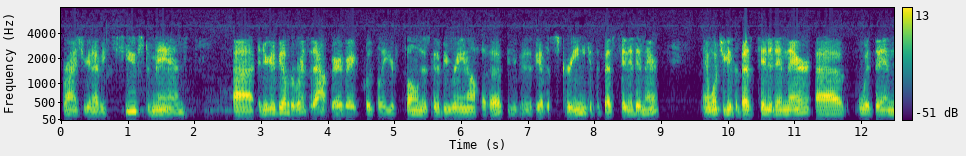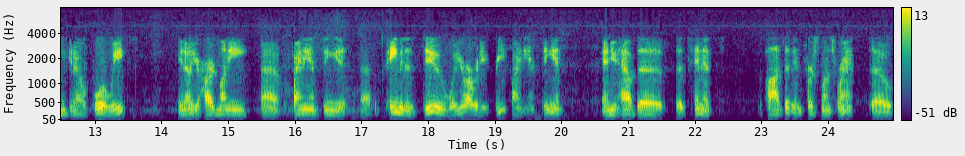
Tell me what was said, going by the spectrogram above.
price, you're going to have a huge demand uh, and you're going to be able to rent it out very, very quickly. Your phone is going to be ringing off the hook, and you're going to be able to screen. You get the best tenant in there, and once you get the best tenant in there, uh, within you know four weeks, you know your hard money uh, financing it uh, payment is due. Well, you're already refinancing it, and you have the the tenant's deposit and first month's rent. So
